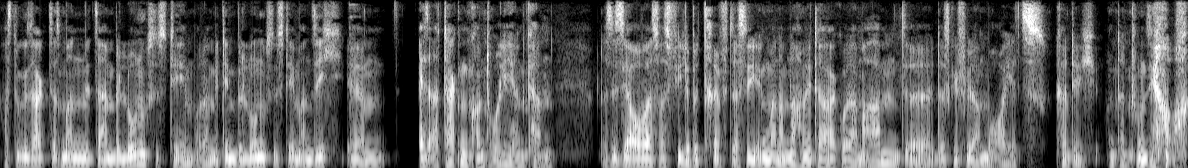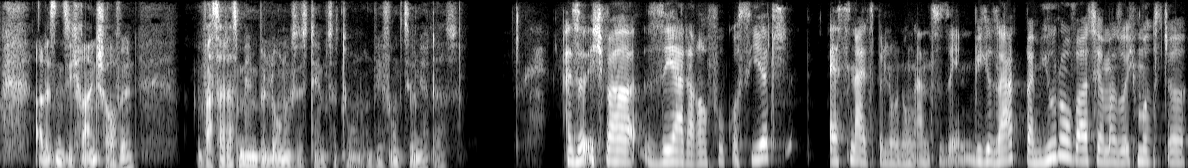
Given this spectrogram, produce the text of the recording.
hast du gesagt, dass man mit seinem Belohnungssystem oder mit dem Belohnungssystem an sich ähm, Essattacken kontrollieren kann. Das ist ja auch was, was viele betrifft, dass sie irgendwann am Nachmittag oder am Abend äh, das Gefühl haben, oh, jetzt könnte ich, und dann tun sie auch alles in sich reinschaufeln. Was hat das mit dem Belohnungssystem zu tun und wie funktioniert das? Also ich war sehr darauf fokussiert, Essen als Belohnung anzusehen. Wie gesagt, beim Judo war es ja immer so, ich musste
